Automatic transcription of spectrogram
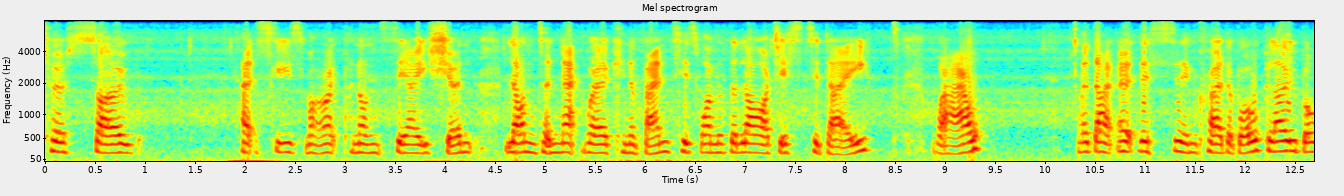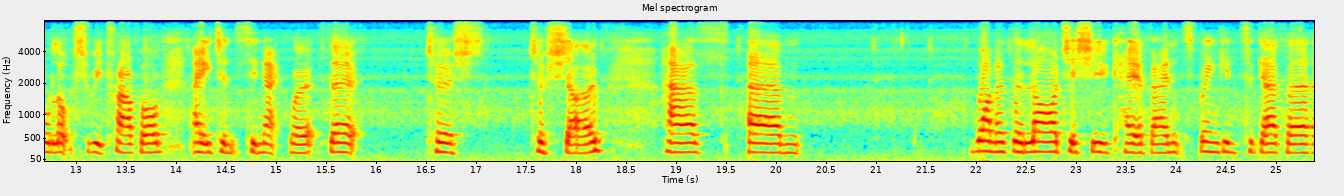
Tusso, excuse my pronunciation, London networking event is one of the largest to date. Wow. Uh, this is incredible. Global luxury travel agency network the Tusso has um, one of the largest UK events bringing together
